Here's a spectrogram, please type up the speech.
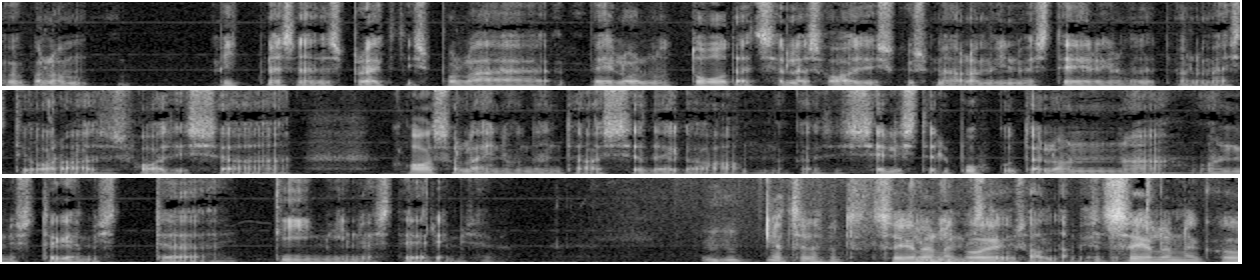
võib-olla mitmes nendes projektis pole veel olnud toodet selles faasis, kus me oleme investeerinud, et me oleme hästi varajases faasis kaasa läinud nende asjadega, aga siis sellistel puhkudel on, on just tegemist tiimi investeerimisega mm. -hmm. et selles mõttes, et see ei ole nagu, et see ei ole nagu,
